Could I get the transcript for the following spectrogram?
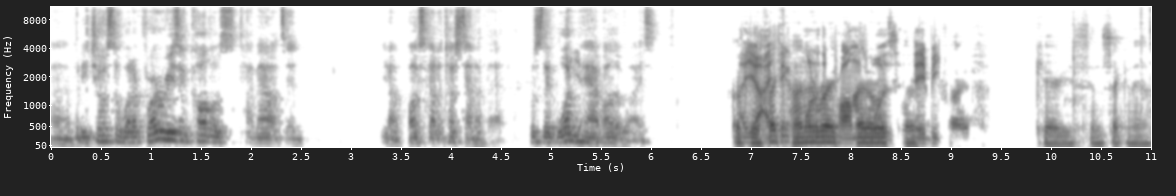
Uh, but he chose to whatever for whatever reason call those timeouts, and you know Bucks got a touchdown at that, which they wouldn't have otherwise. Uh, yeah, if I think one of the right, problems was Edwards-Helaire they had be- five carries in the second half.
